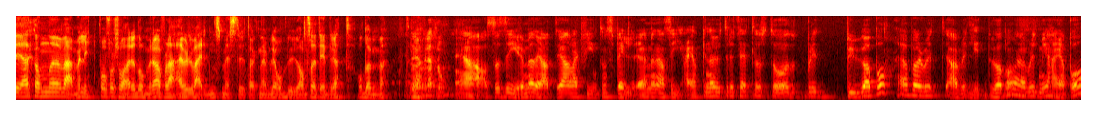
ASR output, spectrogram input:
jeg, kan eh, være med litt på å forsvare dommere, for det er vel verdens mest utakknemlige jobb uansett idrett å dømme. Det vil jeg tro. Ja, og så sier de med det at det har vært fint som spillere, men altså, jeg har ikke noe autoritet til å stå og bli bua på. Jeg har bare blitt, jeg har blitt litt bua på, jeg har blitt mye heia på.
